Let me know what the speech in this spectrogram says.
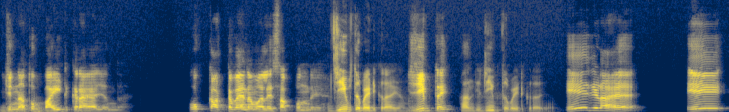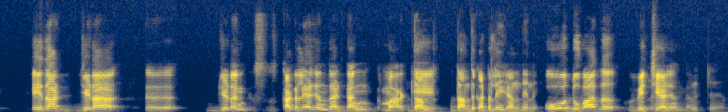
ਜਿਨ੍ਹਾਂ ਤੋਂ ਬਾਈਟ ਕਰਾਇਆ ਜਾਂਦਾ। ਉਹ ਘੱਟ ਵੈਨਮ ਵਾਲੇ ਸੱਪ ਹੁੰਦੇ ਆ। ਜੀਭ ਤੇ ਬੈਠ ਕਰਾਇਆ ਜਾਂਦਾ। ਜੀਭ ਤੇ? ਹਾਂਜੀ ਜੀਭ ਤੇ ਬੈਠ ਕਰਾਇਆ ਜਾਂਦਾ। ਇਹ ਜਿਹੜਾ ਹੈ ਇਹ ਇਹਦਾ ਜਿਹੜਾ ਜਿਹੜਾ ਕੱਢ ਲਿਆ ਜਾਂਦਾ ਡੰਗ ਮਾਰ ਕੇ ਦੰਦ ਕੱਢ ਲਏ ਜਾਂਦੇ ਨੇ। ਉਹ ਉਦੋਂ ਬਾਅਦ ਵੇਚਿਆ ਜਾਂਦਾ। ਹੈ। ਵੇਚਿਆ ਜਾਂਦਾ।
